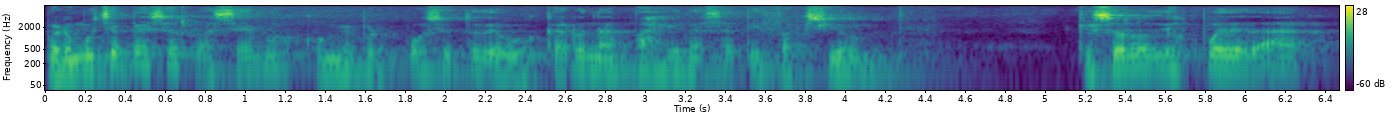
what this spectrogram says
Pero muchas veces lo hacemos con el propósito de buscar una página de satisfacción que solo Dios puede dar.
